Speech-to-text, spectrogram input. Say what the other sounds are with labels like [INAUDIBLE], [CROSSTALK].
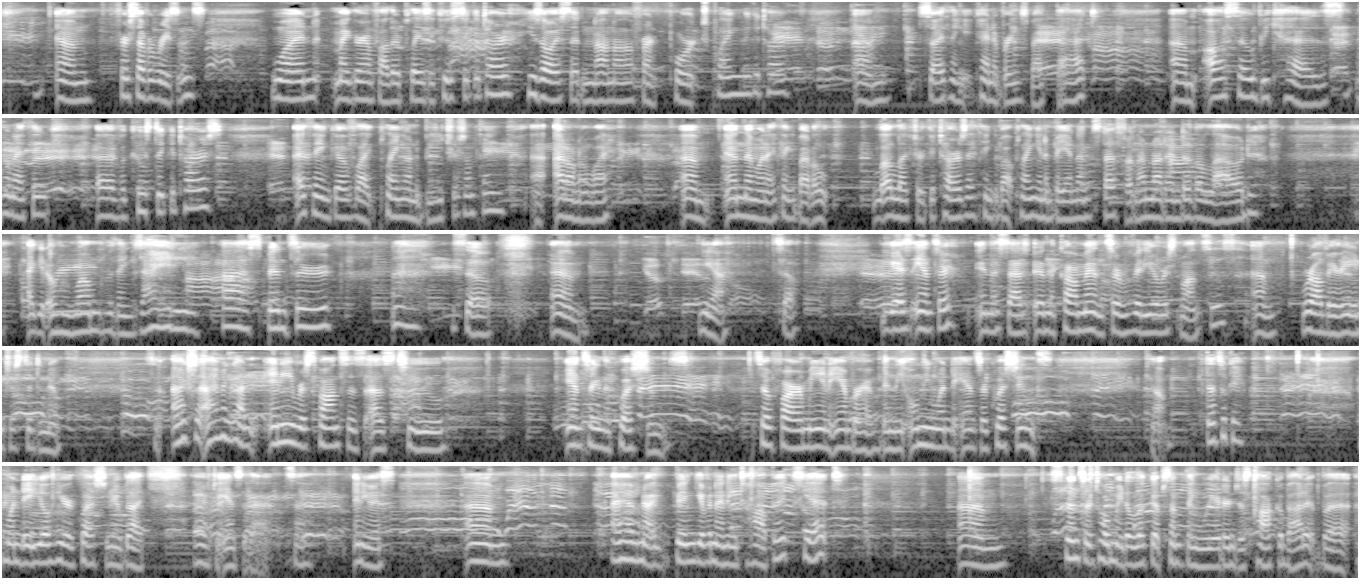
um, for several reasons. One, my grandfather plays acoustic guitar. He's always sitting on the front porch playing the guitar. Um, so I think it kind of brings back that. Um, also because when I think of acoustic guitars, I think of like playing on a beach or something. I, I don't know why. Um, and then when I think about electric guitars, I think about playing in a band and stuff, and I'm not into the loud. I get overwhelmed with anxiety. Ah, Spencer. [LAUGHS] so, um, yeah. So, you guys answer in the in the comments or video responses. Um, we're all very interested to know. So, actually, I haven't gotten any responses as to answering the questions. So far, me and Amber have been the only one to answer questions. So, that's okay. One day you'll hear a question, you'll be like, I have to answer that. So, anyways, um, I have not been given any topics yet. Um, Spencer told me to look up something weird and just talk about it, but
